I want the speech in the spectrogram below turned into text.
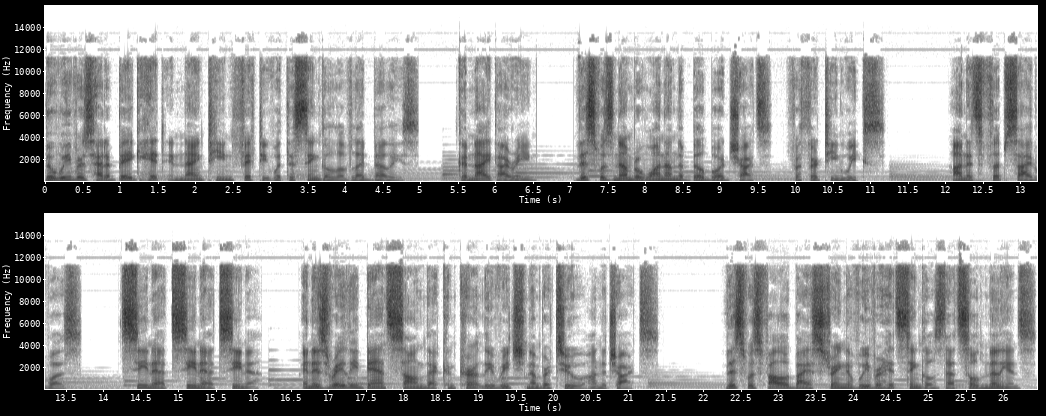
The Weavers had a big hit in 1950 with the single of Lead Belly's Goodnight Irene. This was number one on the Billboard charts for 13 weeks. On its flip side was Tzena Tzena Tzena, an Israeli dance song that concurrently reached number two on the charts. This was followed by a string of Weaver hit singles that sold millions,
